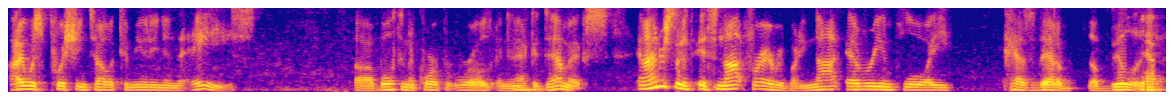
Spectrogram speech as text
I was pushing telecommuting in the '80s, uh, both in the corporate world and in Mm. academics, and I understood it, it's not for everybody. Not every employee has that ab- ability, Yeah.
